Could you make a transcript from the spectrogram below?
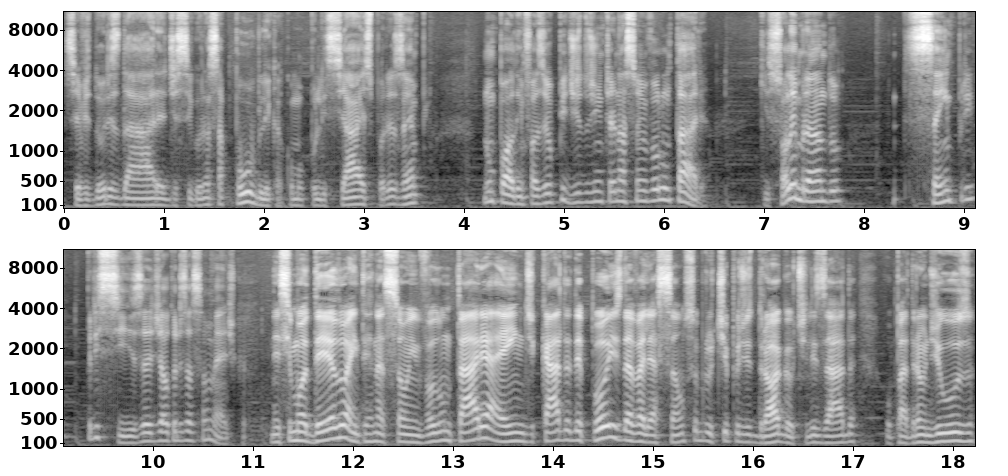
Servidores da área de segurança pública, como policiais, por exemplo, não podem fazer o pedido de internação involuntária, que, só lembrando, sempre precisa de autorização médica. Nesse modelo, a internação involuntária é indicada depois da avaliação sobre o tipo de droga utilizada, o padrão de uso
